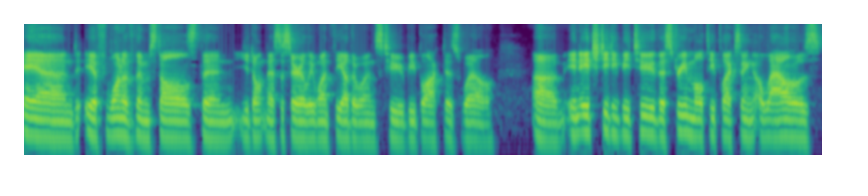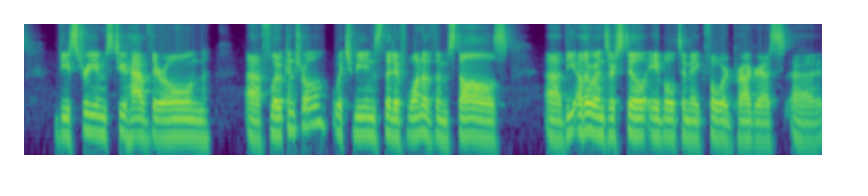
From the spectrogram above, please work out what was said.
And if one of them stalls, then you don't necessarily want the other ones to be blocked as well. Um, in HTTP2, the stream multiplexing allows these streams to have their own uh, flow control, which means that if one of them stalls, uh, the other ones are still able to make forward progress, uh,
